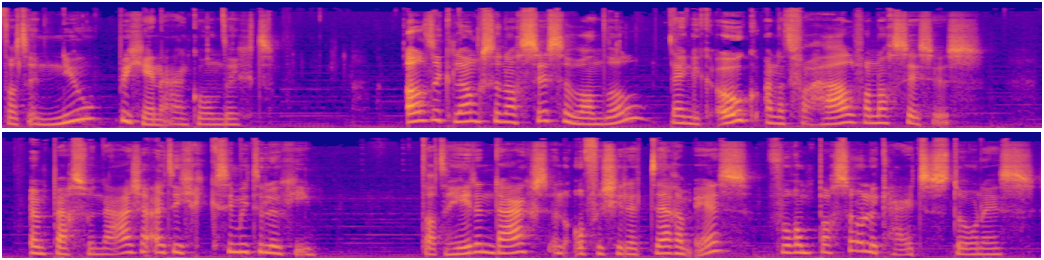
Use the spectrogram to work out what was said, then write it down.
dat een nieuw begin aankondigt. Als ik langs de narcissen wandel, denk ik ook aan het verhaal van Narcissus, een personage uit de Griekse mythologie dat hedendaags een officiële term is voor een persoonlijkheidsstoornis.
